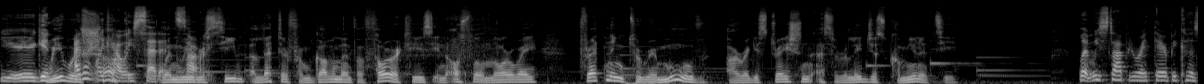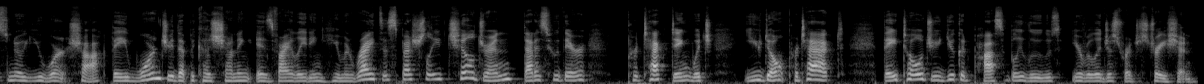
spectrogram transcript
Jürgen. We were I don't like how he said it. when we Sorry. received a letter from government authorities in Oslo, Norway, threatening to remove our registration as a religious community. Let me stop you right there because no, you weren't shocked. They warned you that because shunning is violating human rights, especially children, that is who they're protecting, which you don't protect. They told you you could possibly lose your religious registration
